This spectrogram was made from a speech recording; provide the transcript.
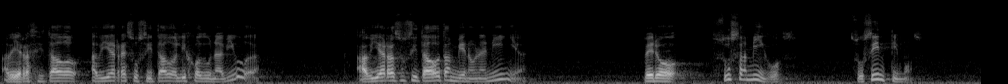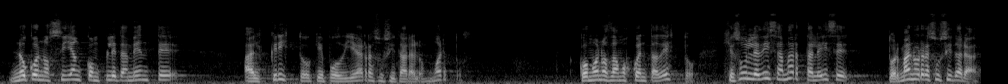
Había resucitado, había resucitado al hijo de una viuda. Había resucitado también a una niña. Pero sus amigos, sus íntimos, no conocían completamente al Cristo que podía resucitar a los muertos. ¿Cómo nos damos cuenta de esto? Jesús le dice a Marta, le dice, tu hermano resucitará.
